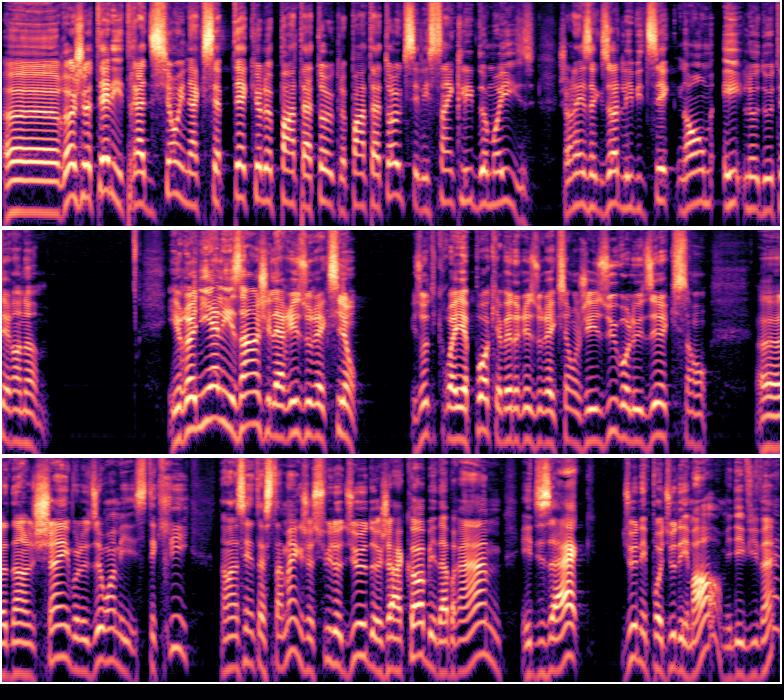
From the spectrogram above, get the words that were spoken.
rejetait les traditions et n'acceptait que le Pentateuque. Le Pentateuque, c'est les cinq livres de Moïse Genèse, Exode, Lévitique, Nombre et le Deutéronome. Il reniait les anges et la résurrection. Les autres, ils ne croyaient pas qu'il y avait de résurrection. Jésus va lui dire qu'ils sont euh, dans le champ. Il va lui dire Oui, mais c'est écrit dans l'Ancien Testament que je suis le Dieu de Jacob et d'Abraham et d'Isaac. Dieu n'est pas Dieu des morts, mais des vivants.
